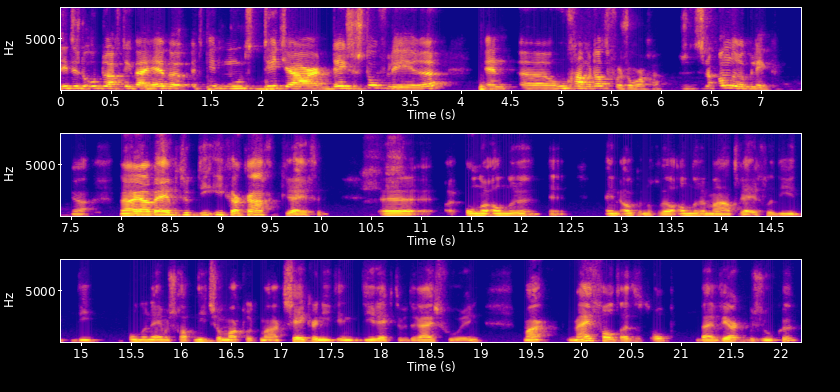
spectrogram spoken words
dit is de opdracht die wij hebben. Het kind moet dit jaar deze stof leren. En uh, hoe gaan we dat voor zorgen? Dus het is een andere blik. Ja, nou ja, wij hebben natuurlijk die IKK gekregen. Uh, onder andere. En ook nog wel andere maatregelen die, die ondernemerschap niet zo makkelijk maakt. Zeker niet in directe bedrijfsvoering. Maar mij valt het op bij werkbezoeken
